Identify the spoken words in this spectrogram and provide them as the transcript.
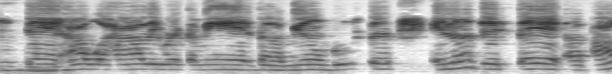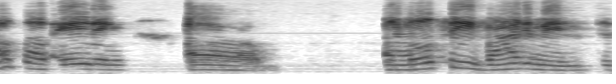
mhm. then I would highly recommend the immune booster. And not just that, uh, also adding um, a multivitamin to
